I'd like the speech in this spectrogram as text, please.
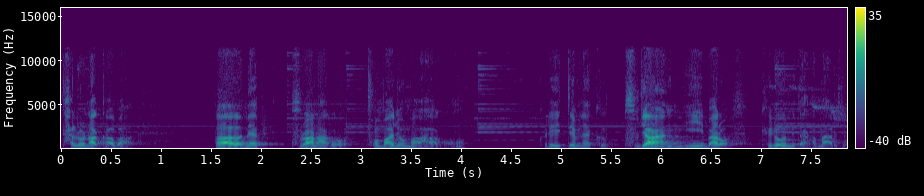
탄로날까봐 마음에 불안하고 조마조마하고 그렇기 때문에 그 부장이 바로 괴로움이다 그 말이죠.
